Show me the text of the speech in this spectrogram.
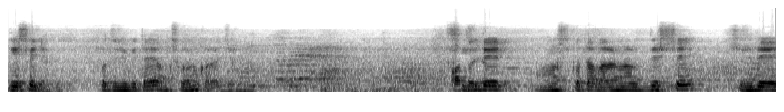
দেশে যাবে প্রতিযোগিতায় অংশগ্রহণ করার জন্য। শিশুদের মনস্কতা বাড়ানোর উদ্দেশ্যে শিশুদের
